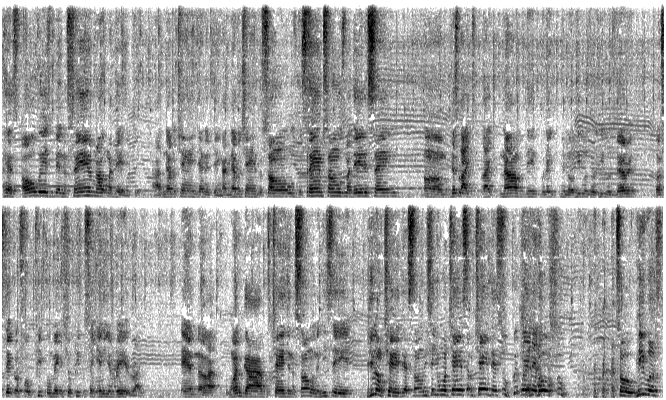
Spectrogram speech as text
has always been the same route my daddy took. I've never changed anything. I never changed the songs, the same songs my daddy sang. Um, just like like now they, they you know he was a, he was very uh, stickler for people making sure people sing Indian Red right. And uh, one guy was changing the song and he said, "You don't change that song." He said, "You want to change something? Change that suit. Quit wearing that old suit." so he was,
